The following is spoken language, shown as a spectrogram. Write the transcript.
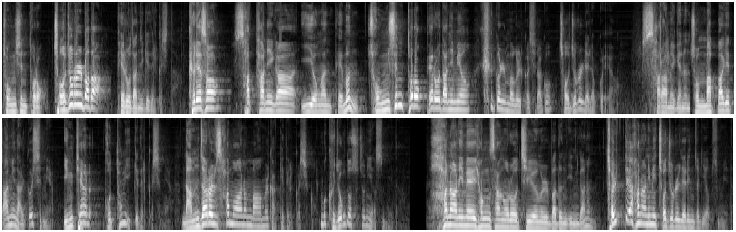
종신토록 저주를 받아 배로 다니게 될 것이다. 그래서 사탄이가 이용한 뱀은 종신토록 배로 다니며 흙을 먹을 것이라고 저주를 내렸고요. 사람에게는 좀 맞박에 땀이 날 것이며 잉태하는 고통이 있게 될 것이며 남자를 사모하는 마음을 갖게 될 것이고 뭐 그 정도 수준이었습니다. 하나님의 형상으로 지음을 받은 인간은 절대 하나님이 저주를 내린 적이 없습니다.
